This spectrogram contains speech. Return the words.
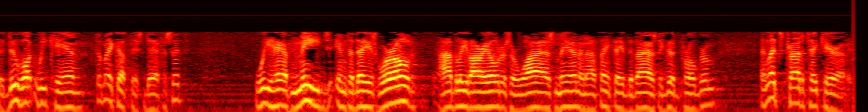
to do what we can to make up this deficit. We have needs in today's world. I believe our elders are wise men, and I think they've devised a good program. And let's try to take care of it.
